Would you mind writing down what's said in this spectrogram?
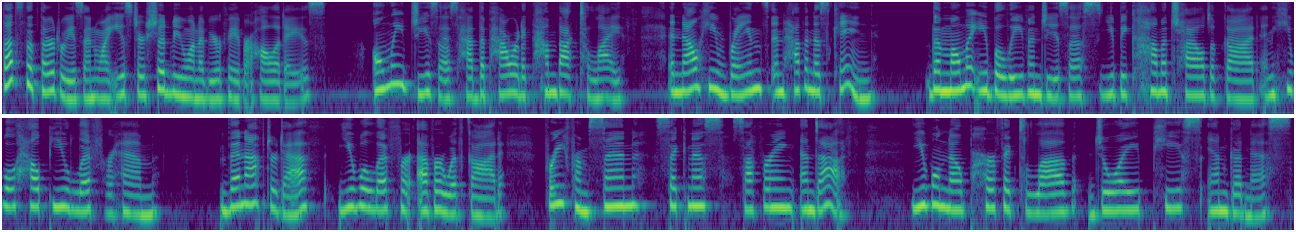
That's the third reason why Easter should be one of your favorite holidays. Only Jesus had the power to come back to life, and now he reigns in heaven as king. The moment you believe in Jesus, you become a child of God, and he will help you live for him. Then, after death, you will live forever with God, free from sin, sickness, suffering, and death. You will know perfect love, joy, peace, and goodness.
